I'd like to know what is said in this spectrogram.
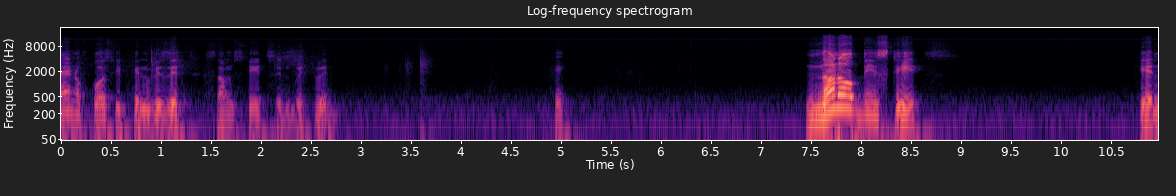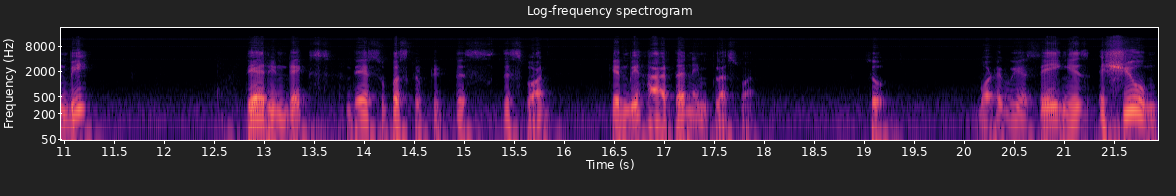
and of course, it can visit some states in between. Okay. None of these states can be their index, their superscripted this, this one can be higher than m plus 1 So, what we are saying is assume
